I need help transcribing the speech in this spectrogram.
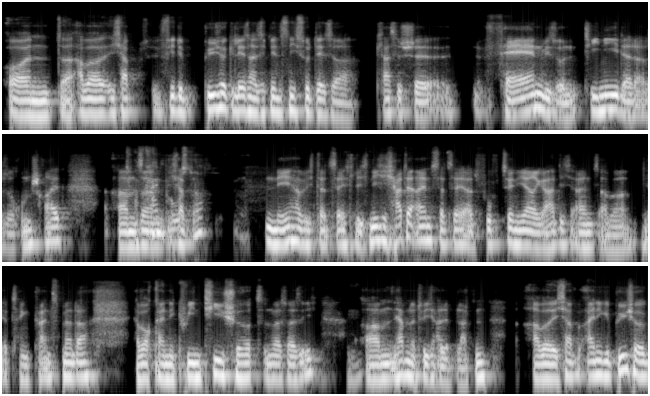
und äh, aber ich habe viele Bücher gelesen, also ich bin jetzt nicht so dieser klassische Fan, wie so ein Teenie, der da so rumschreit. Ähm, Poster? Ich hab, Nee, habe ich tatsächlich nicht. Ich hatte eins, tatsächlich als 15-Jähriger hatte ich eins, aber jetzt hängt keins mehr da. Ich habe auch keine Queen-T-Shirts und was weiß ich. Mhm. Ähm, ich habe natürlich alle Platten, aber ich habe einige Bücher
